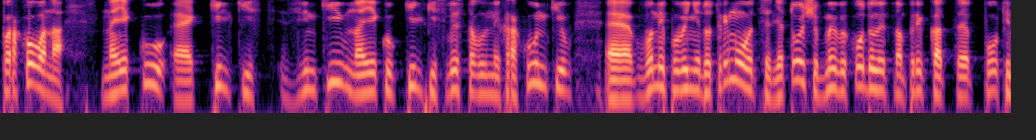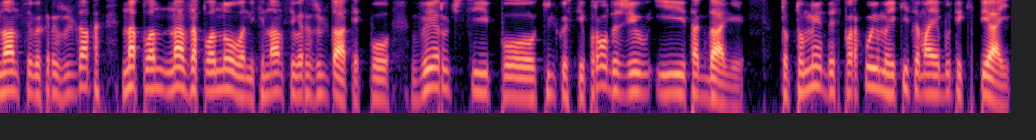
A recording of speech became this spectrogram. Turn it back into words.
порахована на яку е, кількість дзвінків, на яку кількість виставлених рахунків е, вони повинні дотримуватися для того, щоб ми виходили, наприклад, е, по фінансових результатах на план на заплановані фінансові результати по виручці, по кількості продажів і так далі. Тобто ми десь порахуємо, які це має бути KPI,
